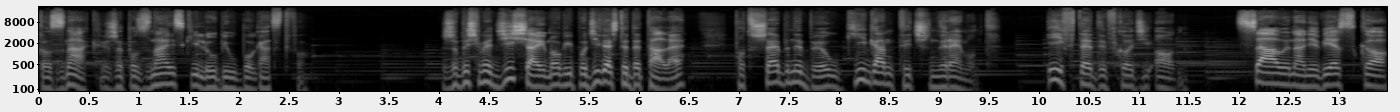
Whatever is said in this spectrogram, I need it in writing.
To znak, że Poznański lubił bogactwo. Żebyśmy dzisiaj mogli podziwiać te detale, potrzebny był gigantyczny remont. I wtedy wchodzi on. Cały na niebiesko,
